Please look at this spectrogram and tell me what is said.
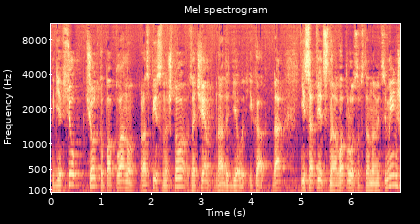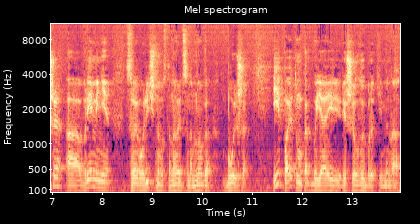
где все четко по плану расписано, что, зачем надо делать и как. Да? И, соответственно, вопросов становится меньше, а времени своего личного становится намного больше. И поэтому как бы я и решил выбрать именно,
